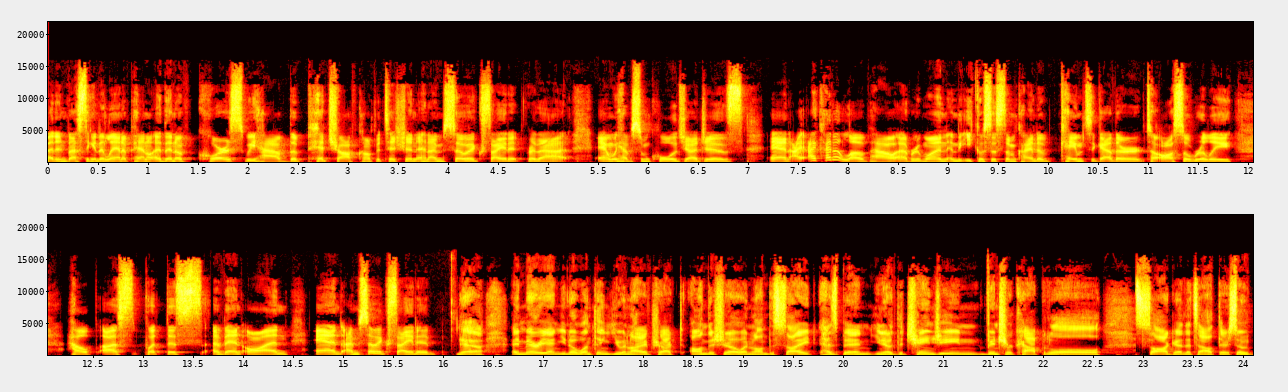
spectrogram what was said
an investing in Atlanta panel. And then of course we have the pitch off competition. And I'm so excited for that. And we have some cool judges. And I, I kind of love how everyone in the ecosystem kind of came together to also really help us put this event on. And I'm so excited. Yeah. And Mary Ann, you know, one thing you and I have tracked on the show and on the site has been, you know, the changing venture capital saga that's out there. So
